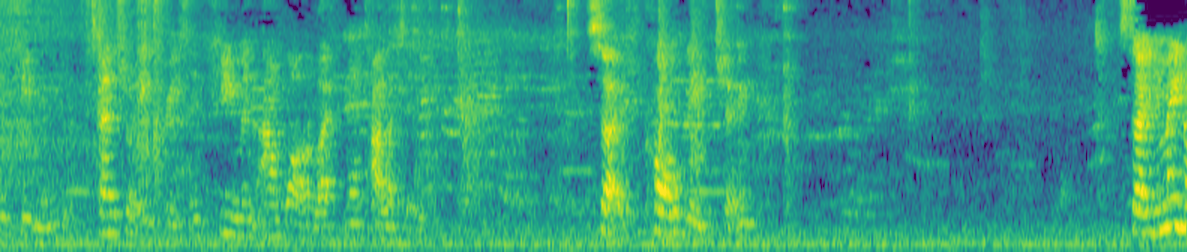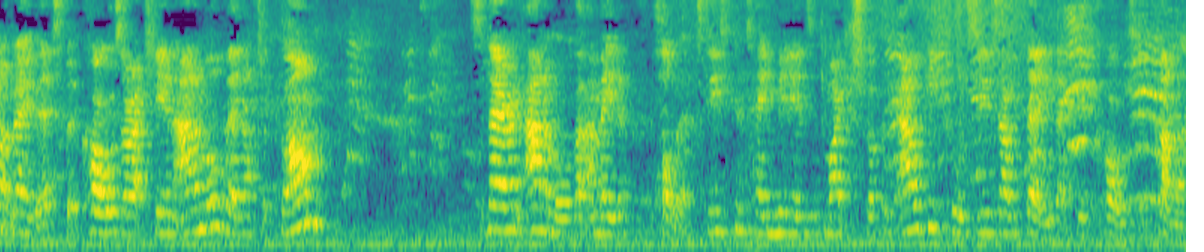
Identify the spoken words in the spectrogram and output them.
and humans, with a potential increase in human and wildlife mortality. So, coral bleaching. So you may not know this, but corals are actually an animal, they're not a plant. So they're an animal that are made up of polyps. These contain millions of microscopic algae called zooxanthellae that give corals their colour.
